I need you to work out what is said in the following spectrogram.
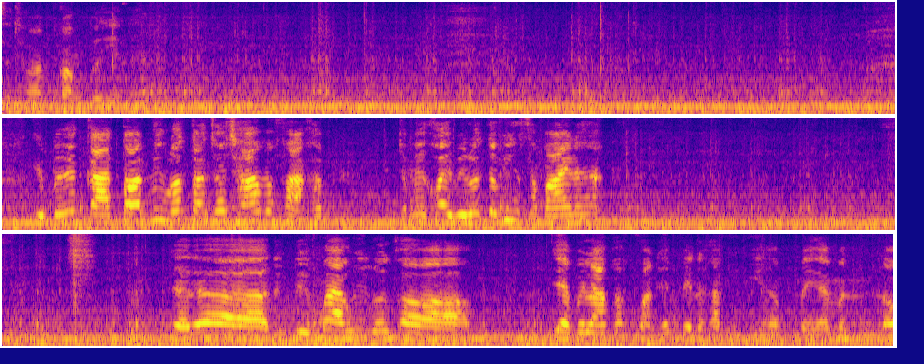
สะท้อนกล้องตัวเองนะฮะเก็บบรรยากาศตอนวิ่งรถตอนเช้าๆมาฝากครับ จะไม่ค่อยมีรถจะวิ่งสบายนะฮะ แต่ถ้าดึกๆมากวิ่งรถก็แยกเวลาพักผ่อนให้เป็นนะครับพี่ๆครับ ไม่งั้นมันเรา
